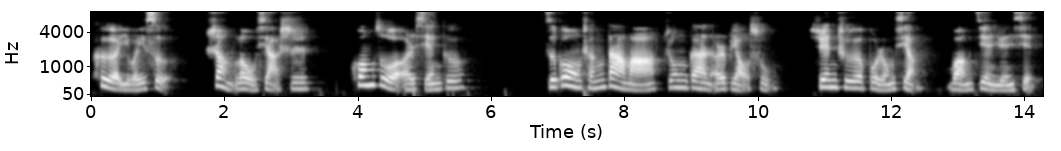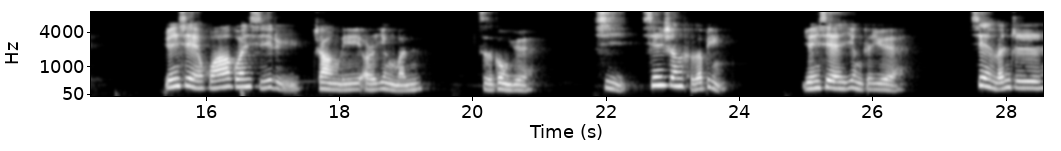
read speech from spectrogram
鹤以为色，上漏下湿。匡坐而弦歌。子贡乘大马，中干而表素。宣车不容相，往见原县。原县华冠喜履，杖藜而应门。子贡曰：“系先生何病？”原县应之曰：“现闻之，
